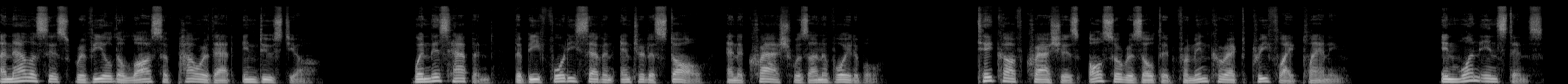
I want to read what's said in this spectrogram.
Analysis revealed a loss of power that induced yaw. When this happened, the B-47 entered a stall, and a crash was unavoidable. Takeoff crashes also resulted from incorrect pre-flight planning. In one instance,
